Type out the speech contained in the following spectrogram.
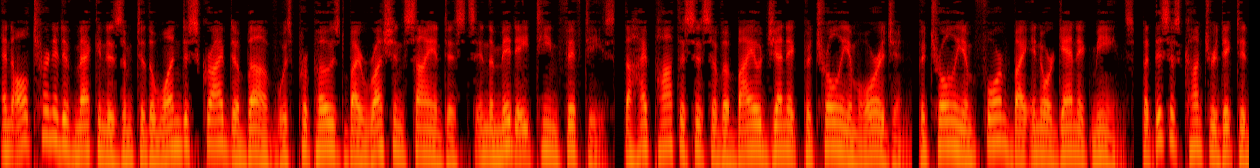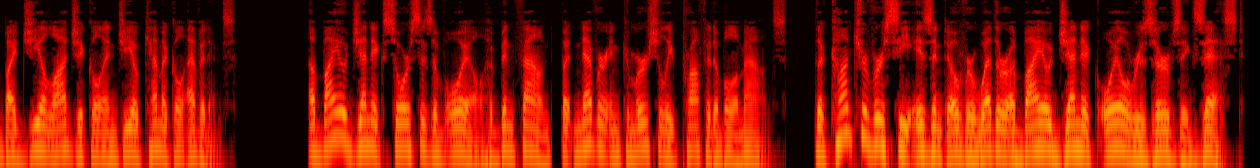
an alternative mechanism to the one described above was proposed by Russian scientists in the mid-1850s, the hypothesis of abiogenic petroleum origin petroleum formed by inorganic means, but this is contradicted by geological and geochemical evidence. Abiogenic sources of oil have been found, but never in commercially profitable amounts. The controversy isn't over whether abiogenic oil reserves exist,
